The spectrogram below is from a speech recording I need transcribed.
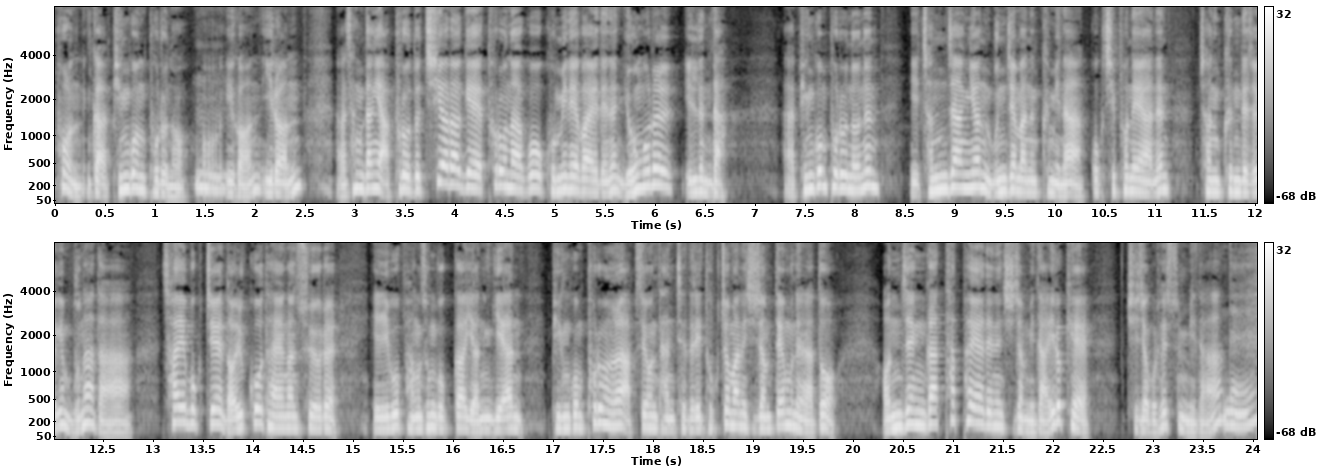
porn, 그러니까 빈곤 포르노, 어, 음. 어, 이건 이런 어, 상당히 앞으로도 치열하게 토론하고 고민해봐야 되는 용어로 읽힌다. 아, 빈곤 포르노는 이 전장연 문제만큼이나 꼭 짚어내야 하는 전 근대적인 문화다. 사회복지의 넓고 다양한 수요를 일부 방송국과 연계한 빈곤 포르노를 앞세운 단체들이 독점하는 지점 때문에라도 언젠가 타파해야 되는 지점이다. 이렇게 지적을 했습니다. 네.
